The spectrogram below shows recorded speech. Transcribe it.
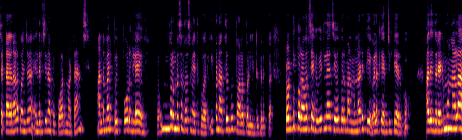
செட் ஆகுறதுனால கொஞ்சம் எந்திரிச்சு நான் போய் போட மாட்டேன். அந்த மாதிரி போய் போடுங்களேன் ரொம்ப ரொம்ப சந்தோஷமா ஏத்துக்குவார். இப்ப நான் திரும்ப ஃபாலோ பண்ணிக்கிட்டு இருக்கிறப்ப. டுவெண்ட்டி ஃபோர் ஹவர்ஸ் எங்க வீட்டுல சிவபெருமான் முன்னாடி விளக்கு எரிஞ்சுக்கிட்டே இருக்கும். அது இந்த ரெண்டு மூணு நாளா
